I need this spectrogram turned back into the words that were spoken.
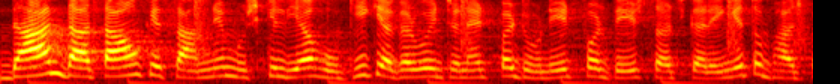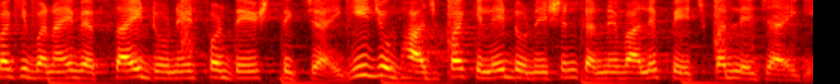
दान दाताओं के सामने मुश्किल यह होगी कि अगर वो इंटरनेट पर डोनेट फॉर देश सर्च करेंगे तो भाजपा की बनाई वेबसाइट डोनेट फॉर देश दिख जाएगी, जो भाजपा के लिए डोनेशन करने वाले पेज पर ले जाएगी।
